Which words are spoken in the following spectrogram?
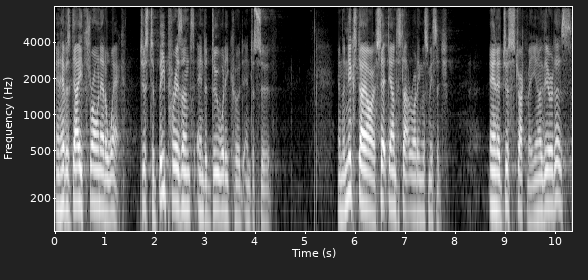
and have his day thrown out of whack, just to be present and to do what he could and to serve. And the next day, I sat down to start writing this message. And it just struck me, you know, there it is.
